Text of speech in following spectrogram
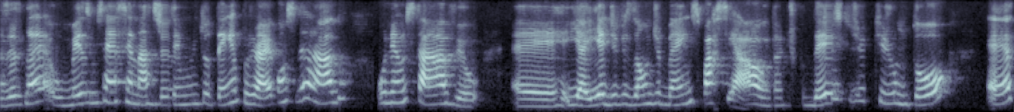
às vezes, né? O mesmo sem assinar, já tem muito tempo, já é considerado união estável. É, e aí é divisão de bens parcial. Então, tipo, desde que juntou, é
